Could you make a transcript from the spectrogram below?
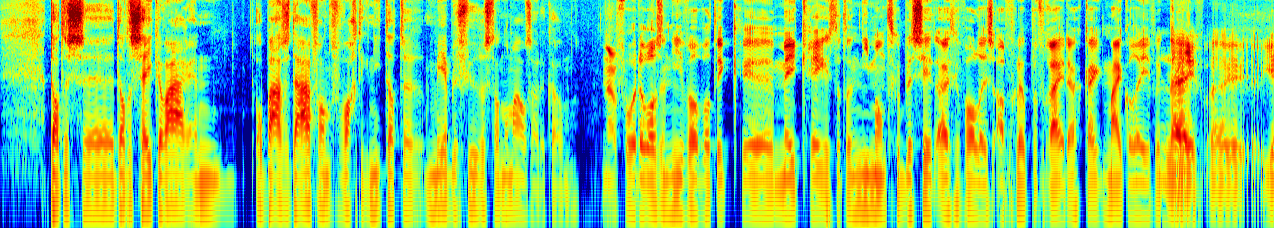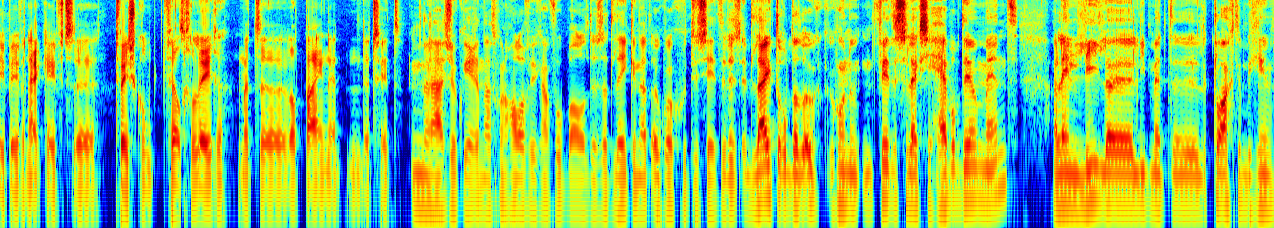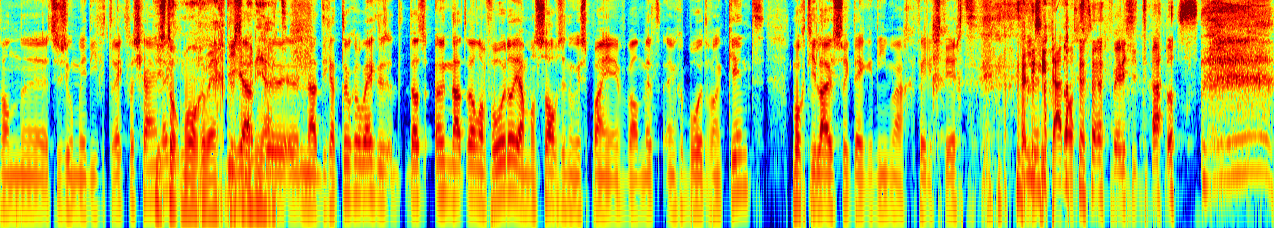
Dat is, eh, dat is zeker waar. En op basis daarvan verwacht ik niet dat er meer blessures dan normaal zouden komen. Nou, voordeel was in ieder geval wat ik eh, meekreeg, is dat er niemand geblesseerd uitgevallen is afgelopen vrijdag. Kijk, Michael even. Nee, eh, JP van Hek heeft eh, twee seconden op het veld gelegen met eh, wat pijn en that's it. En daarna is hij ook weer inderdaad gewoon een half uur gaan voetballen. Dus dat leek inderdaad ook wel goed te zitten. Dus het lijkt erop dat we ook gewoon een fitte selectie hebben op dit moment. Alleen Lee eh, liep met eh, de klachten begin van eh, het seizoen mee. Die vertrekt Die waarschijnlijk. is toch morgen weg, Die dus dat gaat, maakt niet uit. eh, nou, die gaat toch al weg. Dus dat is inderdaad wel een voordeel. Ja, Monsalve zit nog in Spanje in verband met een geboorte van een kind. Mocht hij luisteren, ik denk het niet, maar gefeliciteerd. Felicitados. Felicitados.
